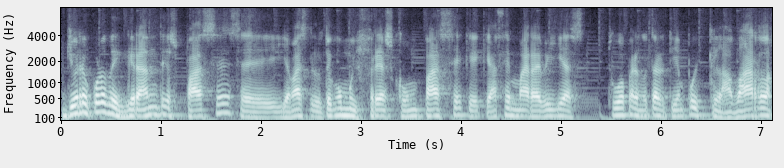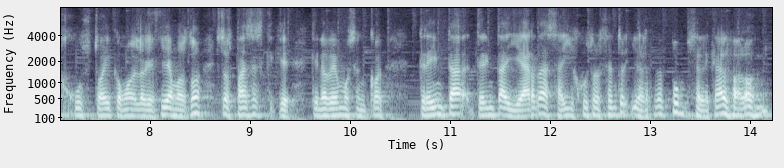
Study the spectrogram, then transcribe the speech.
Yo recuerdo de grandes pases, eh, y además lo tengo muy fresco, un pase que, que hace maravillas tú para encontrar el tiempo y clavarla justo ahí, como lo decíamos, ¿no? Estos pases que, que, que no vemos en 30, 30 yardas ahí justo al centro y al rato, ¡pum!, se le cae el balón.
